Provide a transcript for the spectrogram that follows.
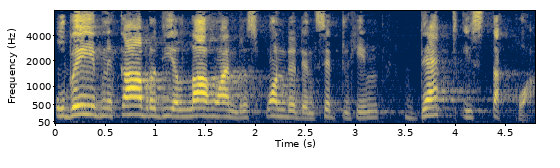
Ubay ibn Ka'b radiallahu an responded and said to him, That is taqwa.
